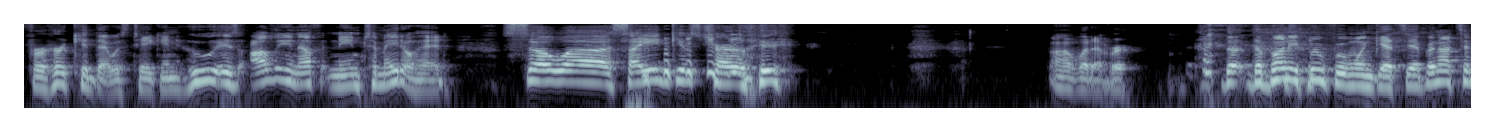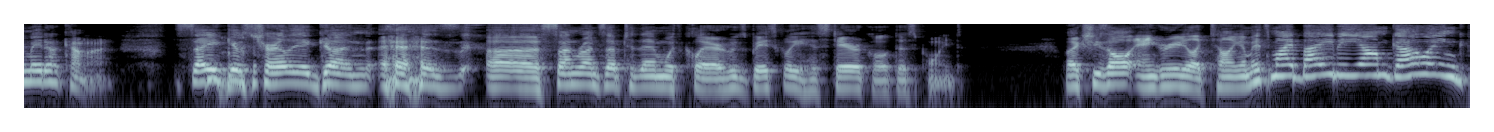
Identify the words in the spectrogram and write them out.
for her kid that was taken, who is oddly enough named Tomato Head. So uh Sayid gives Charlie uh whatever. The the bunny foo foo one gets it, but not tomato. Come on. Sayid gives Charlie a gun as uh Sun runs up to them with Claire, who's basically hysterical at this point. Like she's all angry, like telling him, "It's my baby, I'm going."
